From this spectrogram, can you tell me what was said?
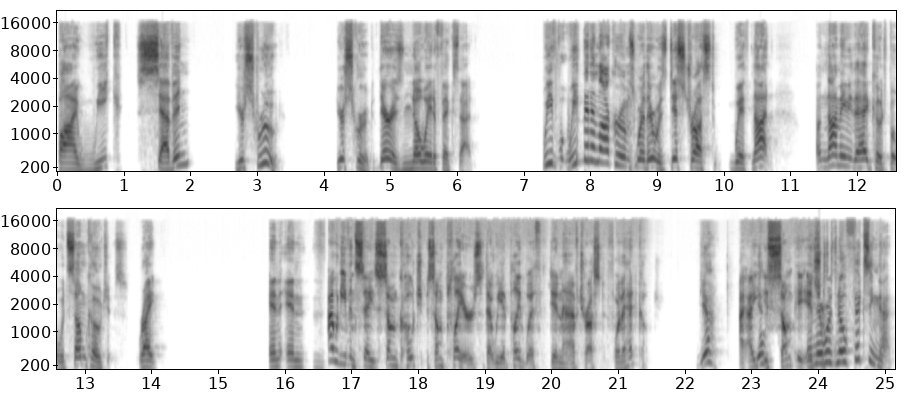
by week seven, you're screwed. You're screwed. There is no way to fix that. We've we've been in locker rooms where there was distrust with not not maybe the head coach, but with some coaches, right? And and I would even say some coach, some players that we had played with didn't have trust for the head coach. Yeah, I, I yeah. is some, and there was no fixing that.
